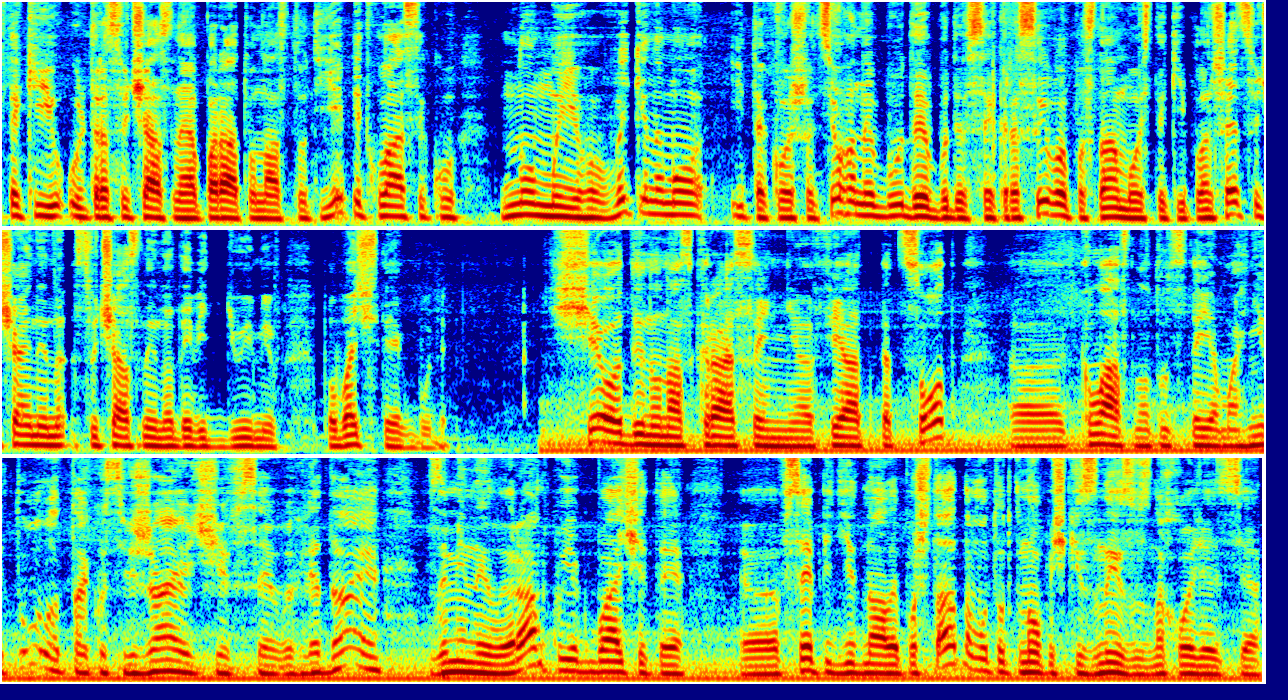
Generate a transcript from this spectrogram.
такий ультрасучасний апарат у нас тут є під класику. Ну, ми його викинемо, і також цього не буде. Буде все красиво. Поставимо ось такий планшет сучасний, сучасний на 9 дюймів. Побачите, як буде. Ще один у нас красень Fiat 500. Е, Класно тут стає магнітола, так освіжаюче все виглядає. Замінили рамку, як бачите. Е, Все під'єднали по штатному. Тут кнопочки знизу знаходяться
